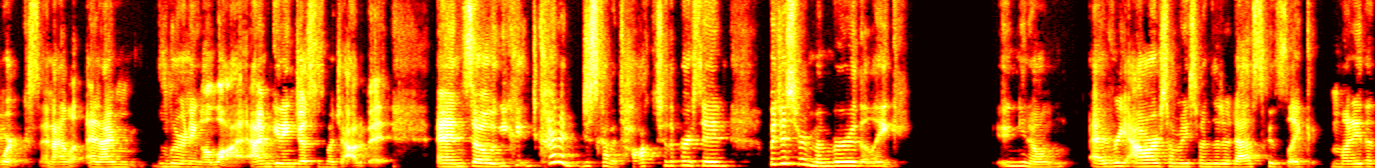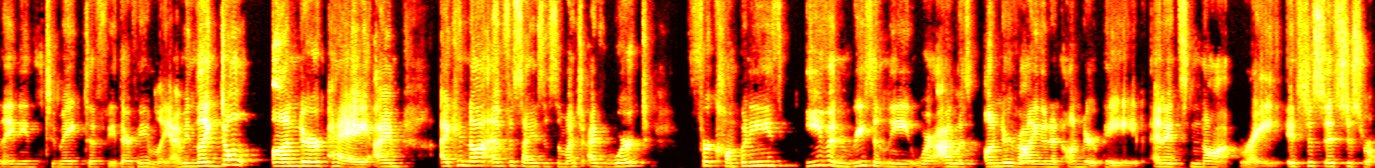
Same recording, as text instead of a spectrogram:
works and I and I'm learning a lot. I'm getting just as much out of it. And so you can kind of just kind of talk to the person, but just remember that like you know, every hour somebody spends at a desk is like money that they need to make to feed their family. I mean, like don't underpay. I'm I cannot emphasize this so much. I've worked for companies even recently where I was undervalued and underpaid and it's not right. It's just it's just wrong.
